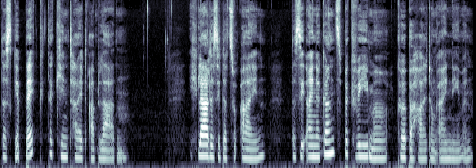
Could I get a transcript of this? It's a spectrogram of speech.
das Gepäck der Kindheit abladen. Ich lade Sie dazu ein, dass Sie eine ganz bequeme Körperhaltung einnehmen.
